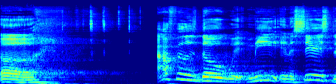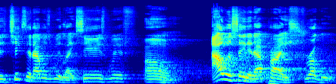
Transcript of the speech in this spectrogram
uh, I feel as though with me in the series, the chicks that I was with, like serious with, um, I would say that I probably struggled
